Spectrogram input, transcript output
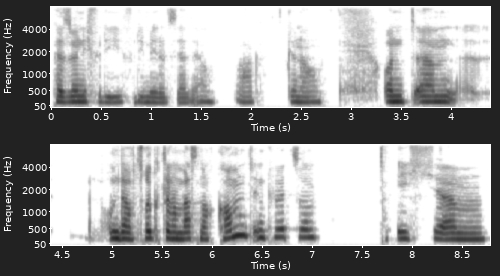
persönlich für die, für die Mädels sehr, sehr arg. Genau. Und ähm, um darauf zurückzukommen, was noch kommt in Kürze. Ich ähm,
